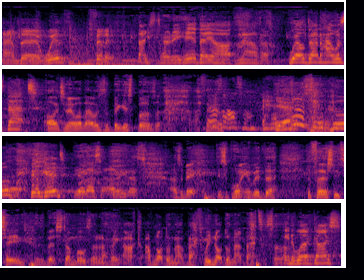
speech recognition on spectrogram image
And they're with Phillip. Thanks, Tony. Here they are now. Well done. How was that? Oh, do you know what? That was the biggest buzz I think it was- awesome. Yeah? so cool. Feel good? Yeah, that's. I think that's. I was a bit disappointed with the, the first routine. There's a bit of stumbles, and I think I, have not done that better. We've not done that better. So that, In a word, guys?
